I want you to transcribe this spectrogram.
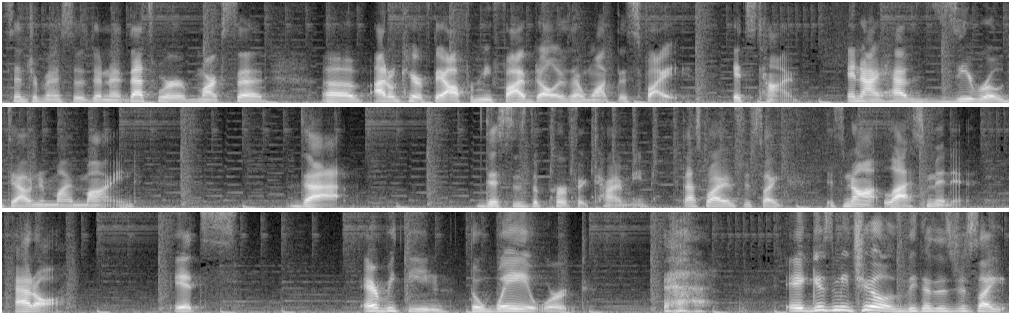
Sent her a message, and that's where Mark said, uh, "I don't care if they offer me five dollars. I want this fight. It's time." And I have zero doubt in my mind that this is the perfect timing. That's why it's just like it's not last minute at all. It's everything the way it worked. it gives me chills because it's just like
